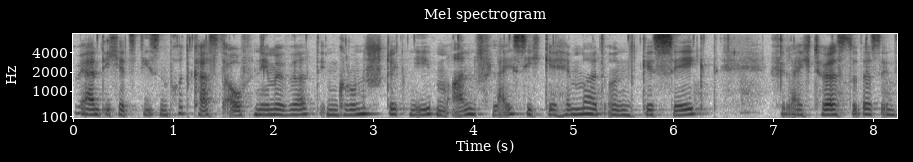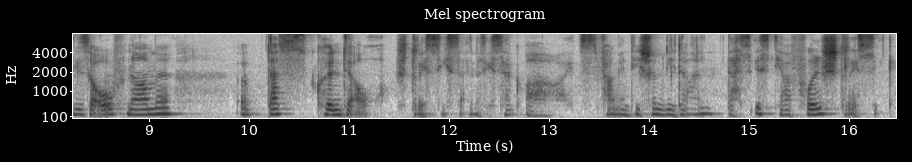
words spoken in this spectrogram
Während ich jetzt diesen Podcast aufnehme, wird im Grundstück nebenan fleißig gehämmert und gesägt. Vielleicht hörst du das in dieser Aufnahme. Äh, das könnte auch stressig sein, dass ich sage, oh, jetzt fangen die schon wieder an. Das ist ja voll stressig.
